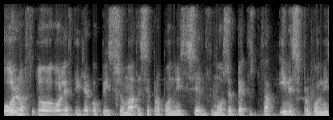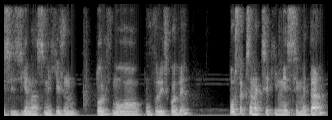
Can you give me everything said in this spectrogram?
όλο αυτό, όλη αυτή η διακοπή στις ομάδες σε προπονήσεις, σε ρυθμός, σε παίκτες που θα είναι στις προπονήσεις για να συνεχίζουν το ρυθμό που βρίσκονται. Πώς θα ξαναξεκινήσει μετά.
